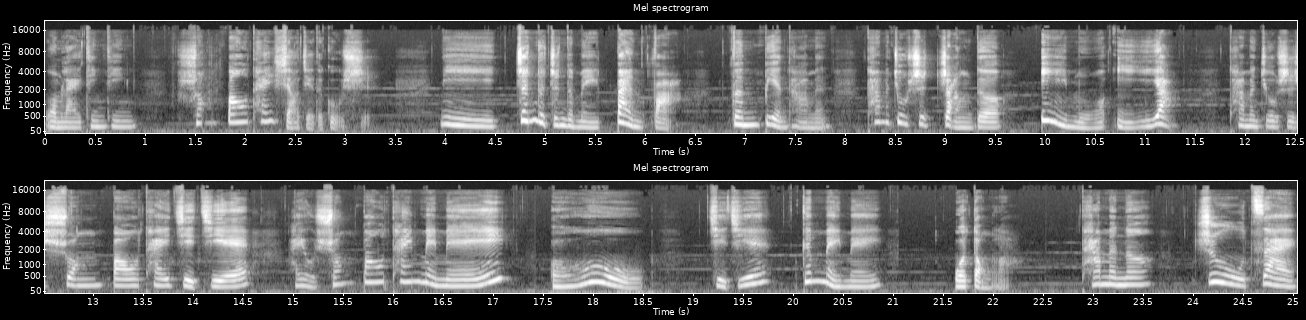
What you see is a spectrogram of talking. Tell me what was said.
我们来听听双胞胎小姐的故事。你真的真的没办法分辨他们，他们就是长得一模一样，他们就是双胞胎姐姐，还有双胞胎妹妹。哦，姐姐跟妹妹，我懂了。他们呢，住在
